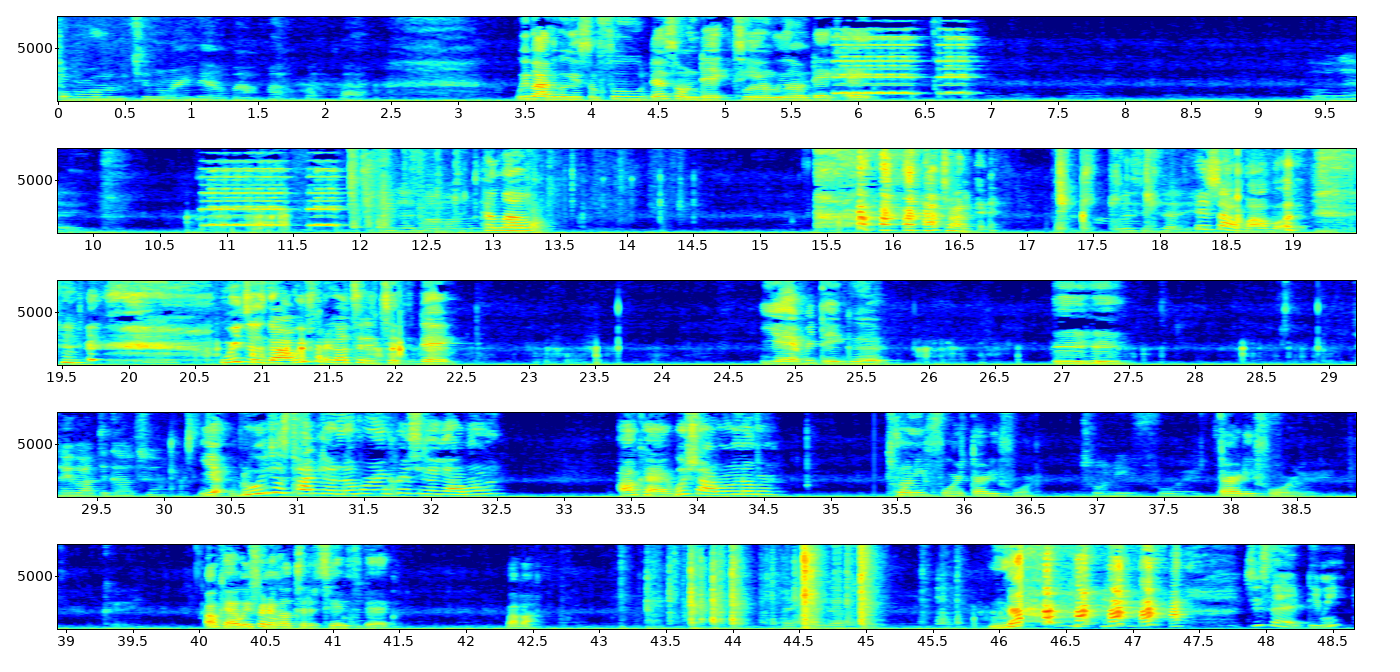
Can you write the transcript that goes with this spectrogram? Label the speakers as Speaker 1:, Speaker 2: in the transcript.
Speaker 1: the right now. We about to go get some food. That's on deck 10. We on deck 8. Hello. I try to. It's your mama. we just got. We finna go to the tenth day. Yeah, everything good. Mm-hmm.
Speaker 2: They about to go to?
Speaker 1: Yeah. Do we just type your number in, Chrissy, or y'all room? Okay. What's y'all room number? Twenty-four thirty-four.
Speaker 2: 24.
Speaker 1: 34.
Speaker 2: Okay.
Speaker 1: Okay, we finna go to the tenth deck. Bye bye.
Speaker 2: They can go to?
Speaker 1: No. she said, Demi.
